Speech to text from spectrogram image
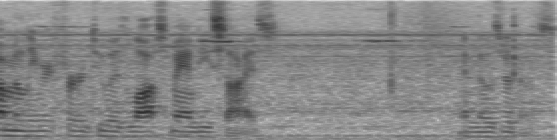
commonly referred to as Losmandy size. And those are those.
